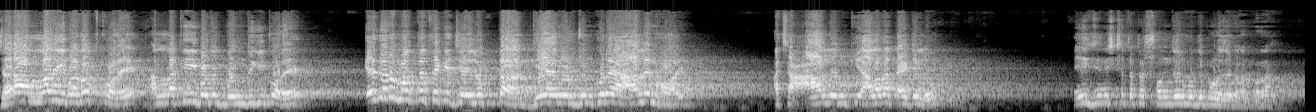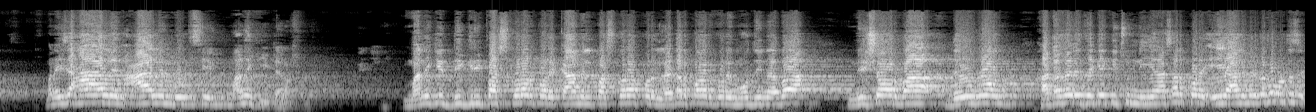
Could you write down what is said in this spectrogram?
যারা আল্লাহর ইবাদত করে, আল্লাহকে ইবাদত বন্দুকি করে, এদের মধ্যে থেকে যে লোকটা জ্ঞান অর্জন করে আলেম হয় আচ্ছা আলেম কি আলাদা টাইটেলও এই জিনিসটা তো একটা সন্দেহের মধ্যে পড়ে যাবেন আপনারা। মানে এই যে আলেম আলেম বলতেছি মানে কি এটা আসলে? মানে কি ডিগ্রি পাশ করার পরে, কামেল পাশ করার পরে লেটার পাওয়ার পরে, মদিনা বা মিশর বা দেওবন্দ, হাটাজারি থেকে কিছু নিয়ে আসার পরে এই আলেমের কথা বলতেছে?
